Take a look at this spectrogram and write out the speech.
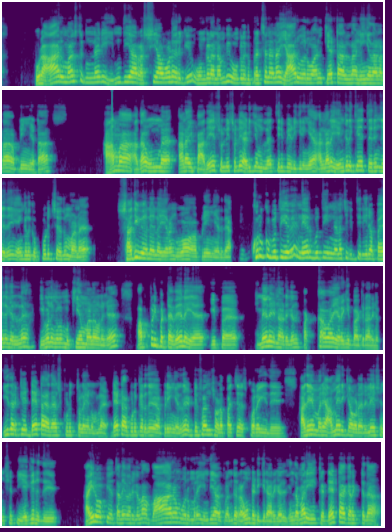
ஒரு ஆறு மாதத்துக்கு முன்னாடி இந்தியா ரஷ்யாவோட இருக்கு. உங்களை நம்பி உங்களுக்கு பிரச்சனைனா யார் வருவான்னு கேட்டாலாம் நீங்கள் தானடா அப்படின்னு கேட்டால் ஆமா அதான் உண்மை. ஆனா இப்ப அதே சொல்லி சொல்லி அடிக்க முடியல. திருப்பி அடிக்கிறீங்க. அதனால எங்களுக்கே தெரிஞ்சது எங்களுக்கு பிடிச்சதுமான சதி வேலையில இறங்குவோம் அப்படிங்கிறத. குறுக்கு புத்தியவே நேர் புத்தின்னு நினைச்சுட்டு திரியிற பயலுகள்ல இவனுங்களும் முக்கியமானவனுங்க. அப்படிப்பட்ட வேலைய இப்ப மேலை நாடுகள் பக்காவா இறங்கி பார்க்கிறார்கள் இதற்கு டேட்டா ஏதாச்சும் கொடுத்து தொலையணும்ல? டேட்டா கொடுக்கறது அப்படிங்கிறது டிஃபென்ஸோட பர்ச்சேஸ் குறையுது. அதே மாதிரி அமெரிக்காவோட ரிலேஷன்ஷிப் எகிருது. ஐரோப்பிய தலைவர்கள்லாம் வாரம் ஒரு முறை இந்தியாவுக்கு வந்து ரவுண்ட் அடிக்கிறார்கள். இந்த மாதிரி டேட்டா கரெக்டு தான்.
